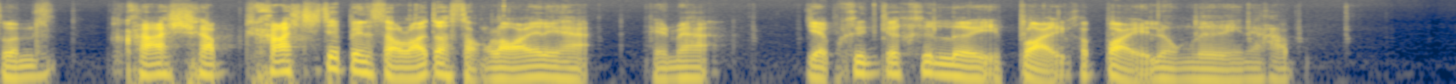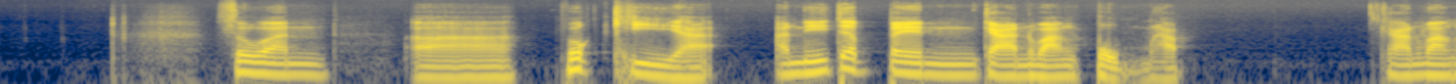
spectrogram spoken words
ส่วน คลัชครับคลัชที่จะเป็น 200 ต่อ 200 เลยฮะ เห็นไหมฮะเหยียบขึ้นก็ขึ้นเลย ปล่อยก็ปล่อยลงเลยนะครับ ส่วนพวกคีย์ฮะ อันนี้จะเป็นการวางปุ่มครับ การวาง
